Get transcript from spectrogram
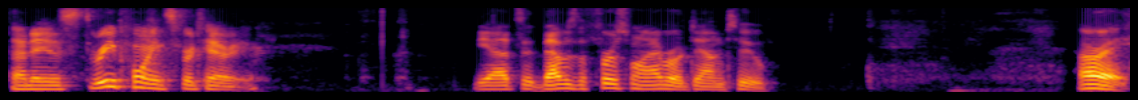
That is three points for Terry. Yeah, that's it. That was the first one I wrote down too. All right,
